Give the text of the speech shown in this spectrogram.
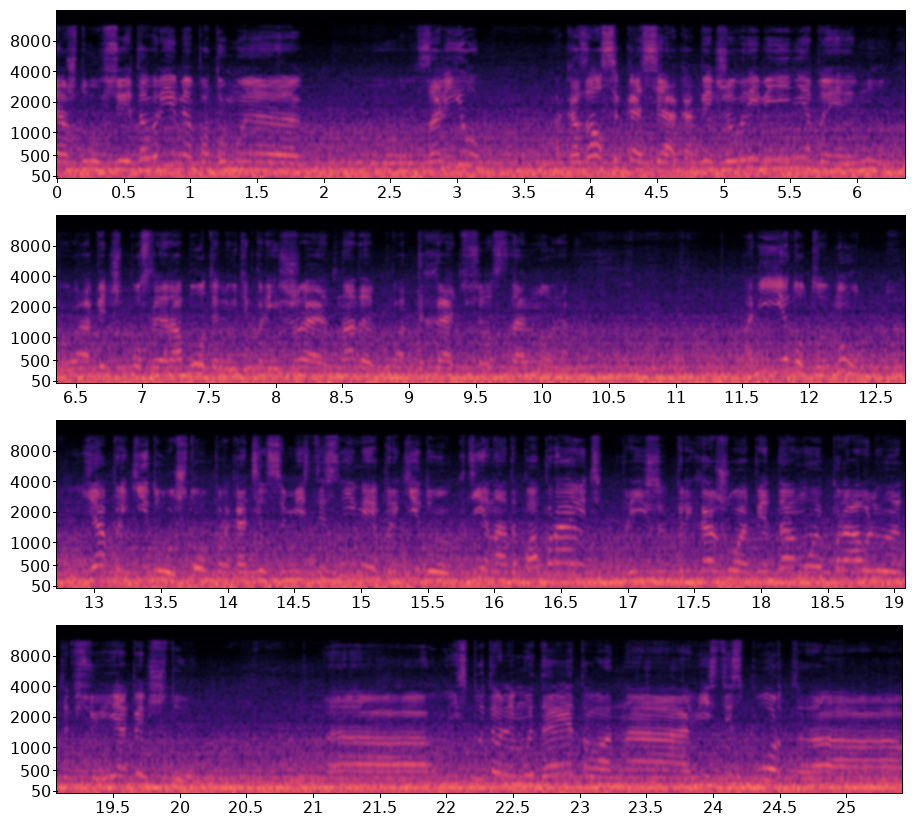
Я жду все это время, потом э, залил, оказался косяк. Опять же, времени нету, и, ну, опять же, после работы люди приезжают, надо отдыхать, все остальное. Они едут, ну, я прикидываю, что прокатился вместе с ними, прикидываю, где надо поправить, прихожу опять домой, правлю это все, и опять жду. Э, Испытывали мы до этого на Вести Спорт. э,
